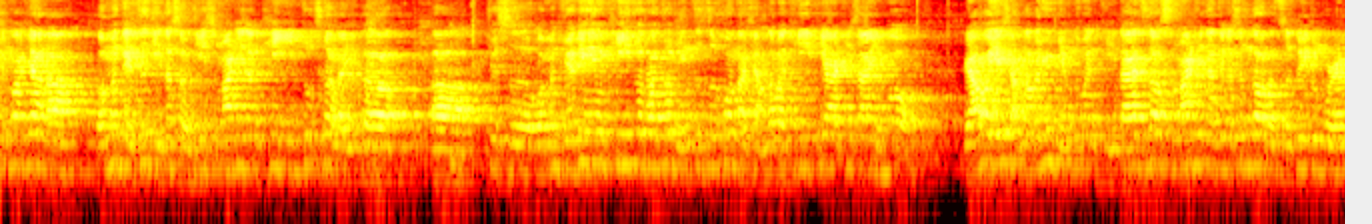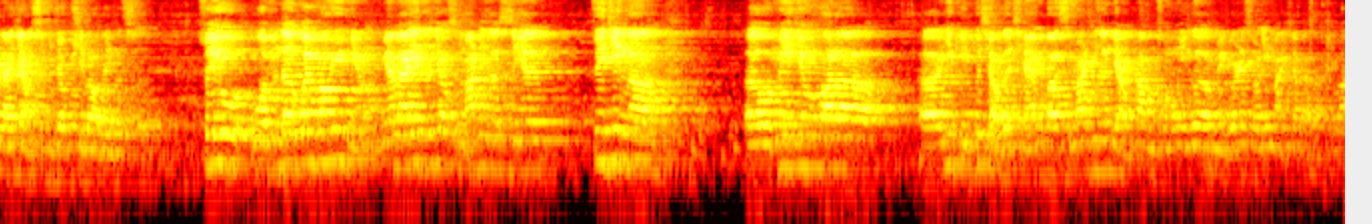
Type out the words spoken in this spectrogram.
情况下呢，我们给自己的手机 Smartisan T 一注册了一个，呃，就是我们决定用 T 一做它做名字之后呢，想到了 T 一、T 二、T 三以后，然后也想到了域名的问题。大家知道 Smartisan 这个深造的词对中国人来讲是比较疲劳的一个词，所以我们的官方域名原来一直叫 Smartisan 实验，最近呢，呃，我们已经花了。呃，一笔不小的钱把 smartisan 点 com 从一个美国人手里买下来了，是吧？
